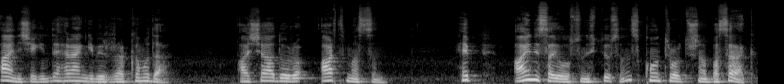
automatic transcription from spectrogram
Aynı şekilde herhangi bir rakamı da aşağı doğru artmasın, hep aynı sayı olsun istiyorsanız kontrol tuşuna basarak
